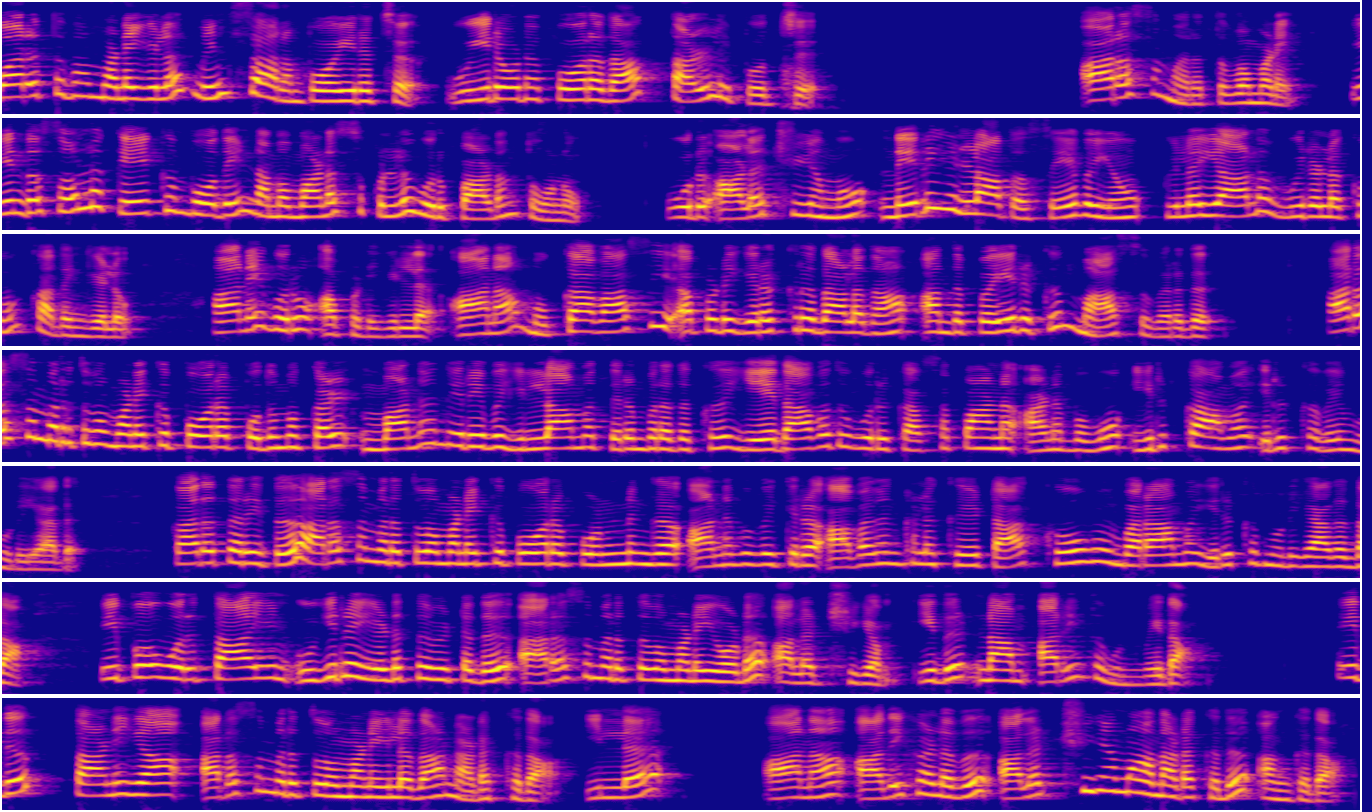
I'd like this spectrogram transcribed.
மருத்துவமனையில மின்சாரம் போயிருச்சு. உயிரோட போறதா தள்ளி போச்சு. அரசு மருத்துவமனை. இந்த சொல்ல கேட்கும் போதே நம்ம மனசுக்குள்ள ஒரு பாடம் தோணும். ஒரு அலட்சியமும் நெறி இல்லாத சேவையும் பிழையால உயிரிழக்கும் கதைங்களும். அனைவரும் அப்படி இல்லை. ஆனா முக்காவாசி அப்படி இருக்கிறதால தான் அந்த பெயருக்கு மாசு வருது. அரசு மருத்துவமனைக்கு போற பொதுமக்கள் மன நிறைவு இல்லாம திரும்புறதுக்கு ஏதாவது ஒரு கசப்பான அனுபவம் இருக்காம இருக்கவே முடியாது. கருத்தரித்து அரசு மருத்துவமனைக்கு போற பொண்ணுங்க அனுபவிக்கிற அவலங்களை கேட்டா கோபம் வராம இருக்க முடியாதுதான் இப்போ ஒரு தாயின் உயிரை எடுத்து விட்டது அரசு மருத்துவமனையோட அலட்சியம். இது நாம் அறிந்த உண்மைதான் இது தனியா அரசு மருத்துவமனையில தான் நடக்குதா? இல்ல ஆனா அதிக அளவு அலட்சியமா நடக்குது அங்குதான்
